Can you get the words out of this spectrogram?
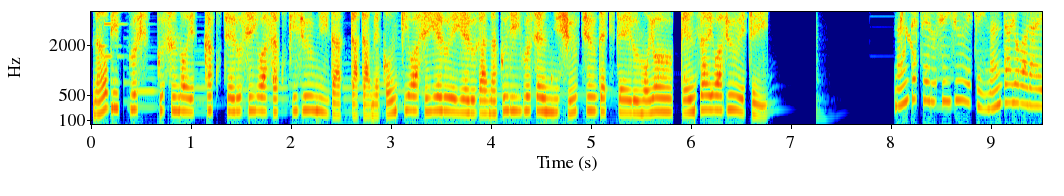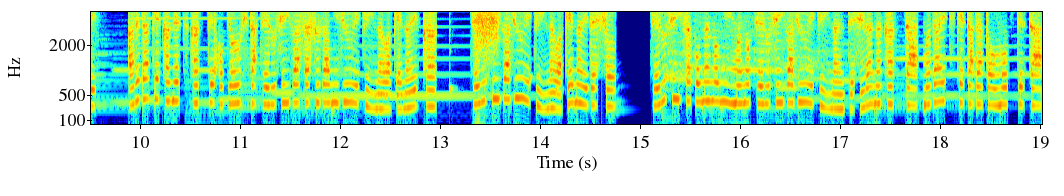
なおビッグ6の一角チェルシーは昨季12位だったため今季は CLEL がなくリーグ戦に集中できている模様。現在は11位。なんでチェルシー11位なんだよ笑い。あれだけ金使って補強したチェルシーがさすがに11位なわけないか。チェルシーが11位なわけないでしょ。チェルシーサポなのに今のチェルシーが11位なんて知らなかった。まだ1桁だと思ってた。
